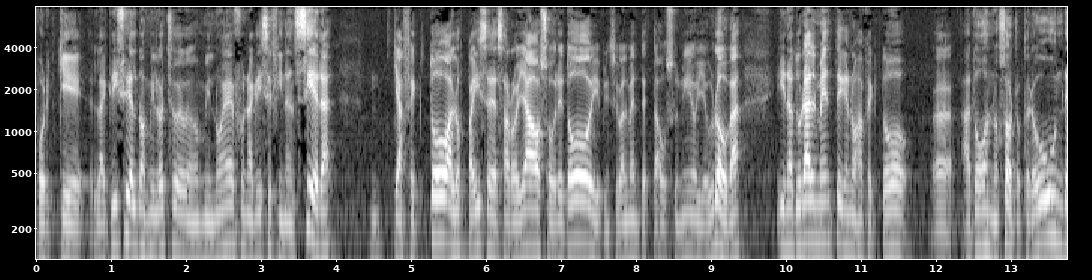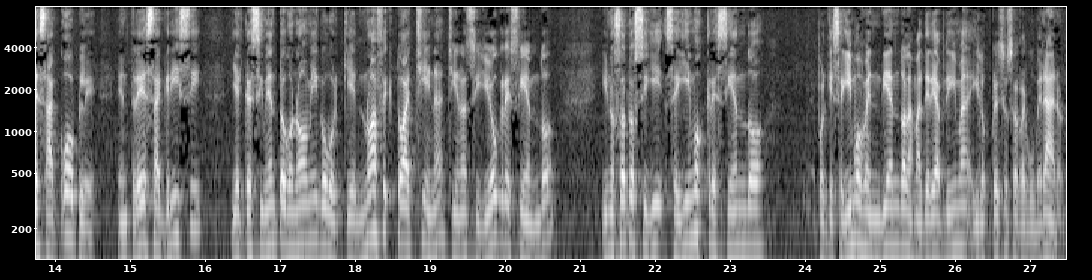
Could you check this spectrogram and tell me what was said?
porque la crisis del 2008-2009 fue una crisis financiera que afectó a los países desarrollados sobre todo, y principalmente Estados Unidos y Europa, y naturalmente que nos afectó eh, a todos nosotros, pero hubo un desacople entre esa crisis y el crecimiento económico porque no afectó a China, China siguió creciendo y nosotros seguimos creciendo porque seguimos vendiendo las materias primas y los precios se recuperaron.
